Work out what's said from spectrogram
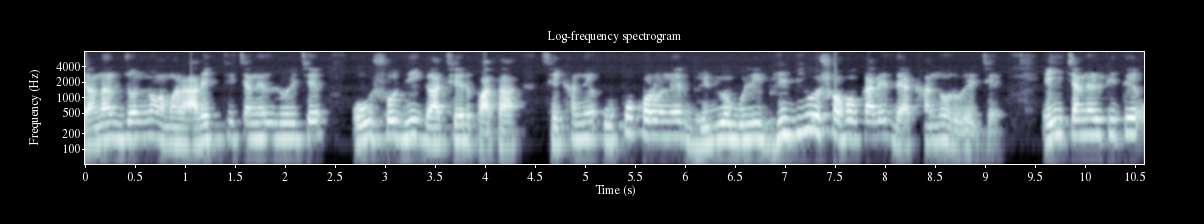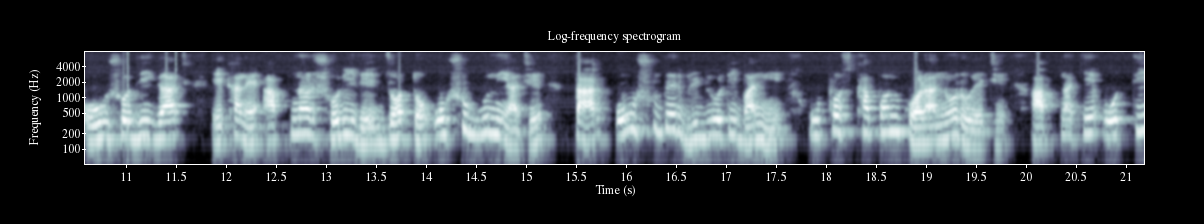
জানার জন্য আমার আরেকটি চ্যানেল রয়েছে ঔষধি গাছের পাতা। সেখানে উপকরণের ভিডিওগুলি ভিডিও সহকারে দেখানো রয়েছে। এই চ্যানেলটিতে ঔষধি গাছ, এখানে আপনার শরীরে যত অসুখগুলি আছে, তার ঔষধের ভিডিওটি বানিয়ে উপস্থাপন করানো রয়েছে। আপনাকে অতি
